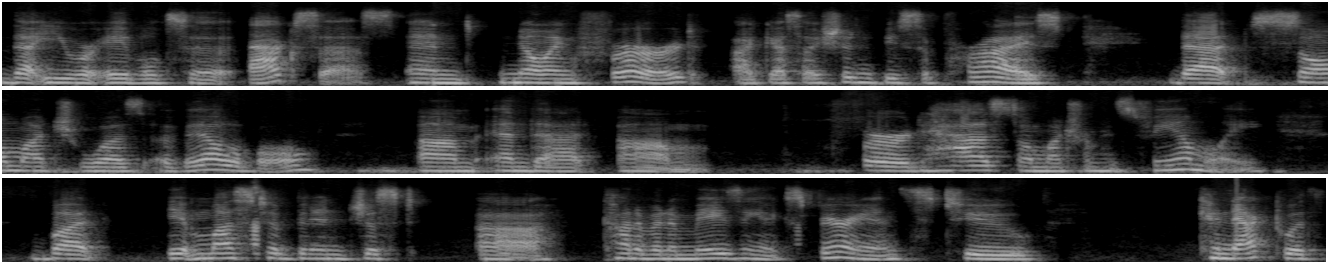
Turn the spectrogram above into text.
that you were able to access. And knowing Ferd, I guess I shouldn't be surprised that so much was available um, and that um, Ferd has so much from his family. But it must have been just uh, kind of an amazing experience to connect with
